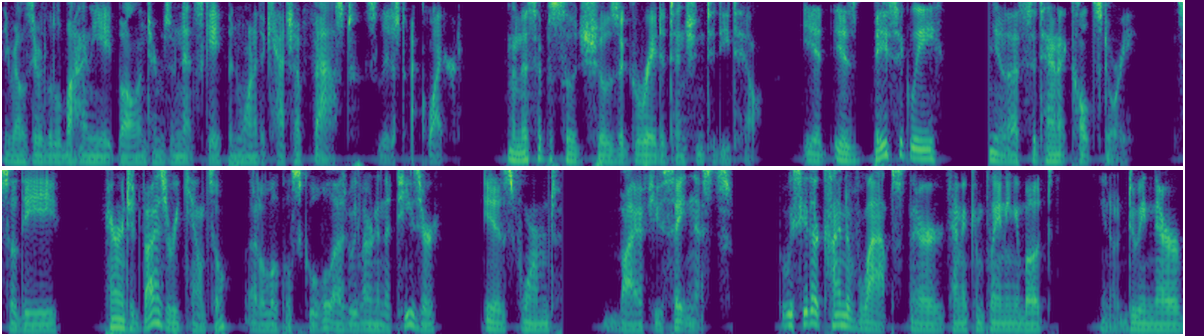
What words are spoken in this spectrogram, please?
They realized they were a little behind the eight ball in terms of Netscape and wanted to catch up fast, so they just acquired. And this episode shows a great attention to detail. It is basically, you know, a satanic cult story. So the Parent Advisory Council at a local school, as we learn in the teaser, is formed by a few Satanists. But we see they're kind of lapse. They're kind of complaining about, you know, doing their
